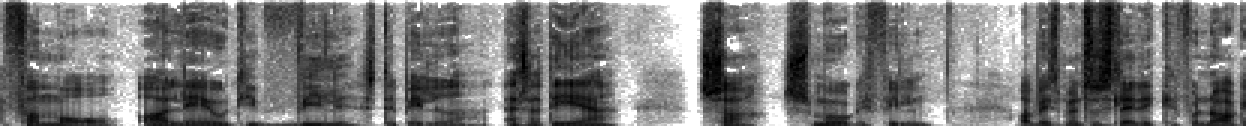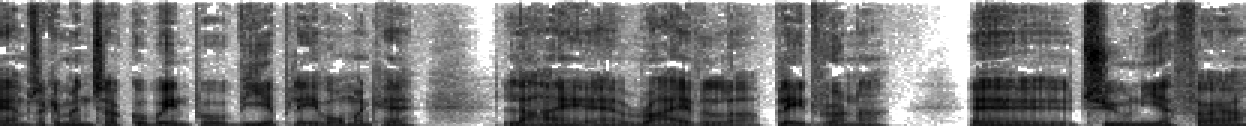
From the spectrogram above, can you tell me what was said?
formår at lave de vildeste billeder. Altså det er så smukke film. Og hvis man så slet ikke kan få nok af dem, så kan man så gå ind på Viaplay, hvor man kan lege af Rival og Blade Runner øh, 2049,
